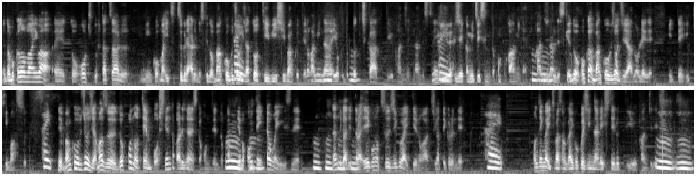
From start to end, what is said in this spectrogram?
えっと、僕の場合は、えっと、大きく2つある銀行、まあ、5つぐらいあるんですけど、バンクオブジョージアと TBC バンクっていうのがみんなよくどっちかっていう感じなんですね。はい、UFJ か三井住友かみたいな感じなんですけど、うん、僕はバンクオブジョージアの例で言っていきます。はい、で、バンクオブジョージア、まずどこの店舗、支店とかあるじゃないですか、本店とか。やっぱ本店行った方がいいんですね。なんでかって言ったら、英語の通じ具合っていうのが違ってくるんで。はい。本店が一番その外国人慣れしてるっていう感じです。うんうん、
